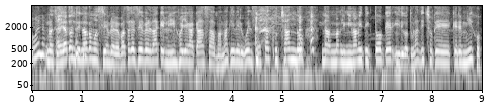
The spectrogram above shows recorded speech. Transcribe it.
Bueno, Nuestra vida continúa como siempre. Lo que pasa es que sí es verdad que mi hijo llega a casa, mamá, qué vergüenza, está escuchando na- ma- mi mami TikToker y digo, ¿tú le has dicho que, que eres mi hijo?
